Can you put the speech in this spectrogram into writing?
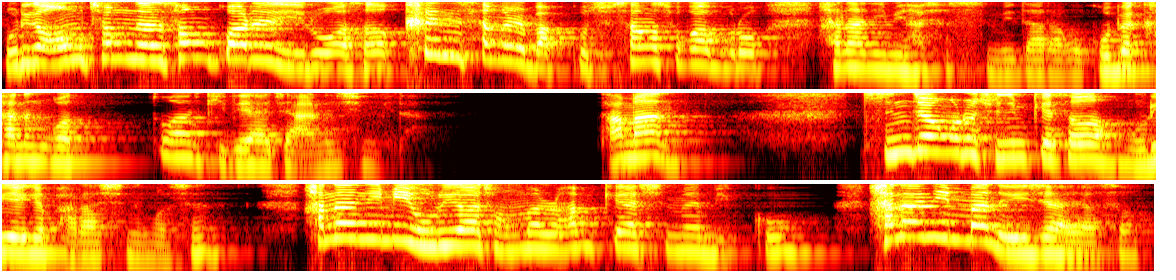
우리가 엄청난 성과를 이루어서 큰 상을 받고 수상소감으로 하나님이 하셨습니다라고 고백하는 것 또한 기대하지 않으십니다. 다만 진정으로 주님께서 우리에게 바라시는 것은 하나님이 우리와 정말로 함께 하심을 믿고 하나님만 의지하여서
